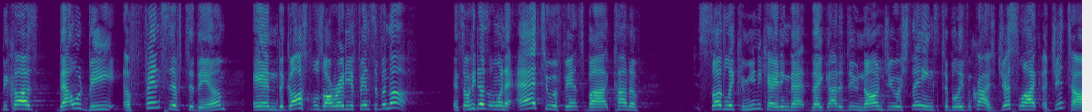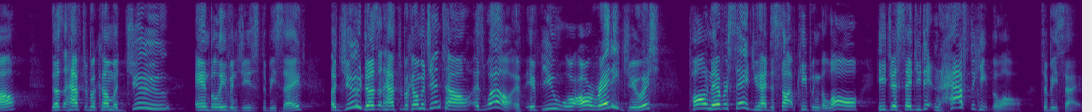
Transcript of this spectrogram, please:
Because that would be offensive to them, and the gospel is already offensive enough. And so he doesn't want to add to offense by kind of subtly communicating that they got to do non Jewish things to believe in Christ. Just like a Gentile doesn't have to become a Jew and believe in Jesus to be saved. A Jew doesn't have to become a Gentile as well. If, if you were already Jewish, Paul never said you had to stop keeping the law. He just said you didn't have to keep the law to be saved.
